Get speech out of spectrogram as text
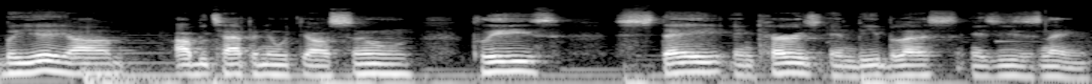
But yeah, y'all, I'll be tapping in with y'all soon. Please stay encouraged and be blessed in Jesus' name.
